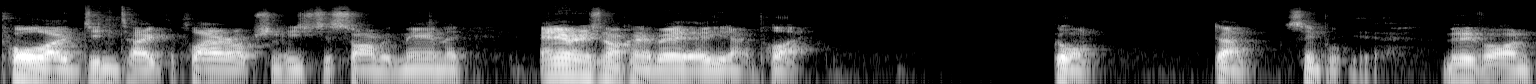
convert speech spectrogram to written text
Paulo didn't take the player option. He's just signed with Manly. Anyone who's not going to be there, you don't play. Gone. Done. Simple. Yeah. Move on.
